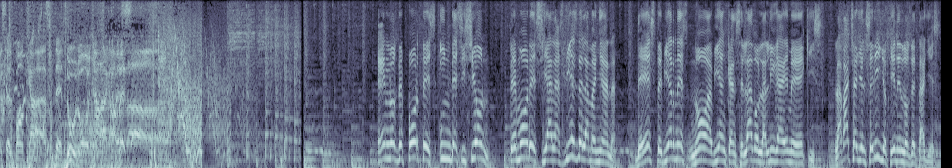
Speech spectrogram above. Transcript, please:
es el podcast de duro y a la cabeza. En los deportes, indecisión, temores y a las 10 de la mañana de este viernes no habían cancelado la Liga MX. La Bacha y el Cerillo tienen los detalles.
